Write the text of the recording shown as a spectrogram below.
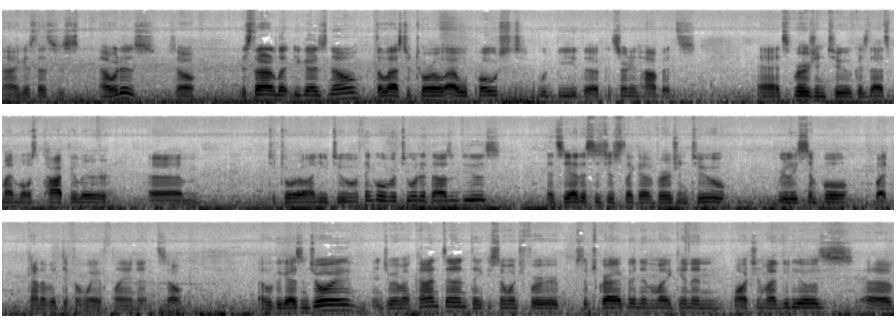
I guess that's just how it is. So just thought I'd let you guys know. The last tutorial I will post would be the concerning hobbits. Uh, it's version 2 because that's my most popular um, tutorial on YouTube. I think over 200,000 views. And so yeah, this is just like a version 2. Really simple, but kind of a different way of playing it. So I hope you guys enjoy, enjoy my content. Thank you so much for subscribing and liking and watching my videos. Uh,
